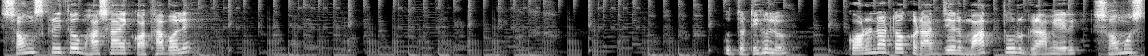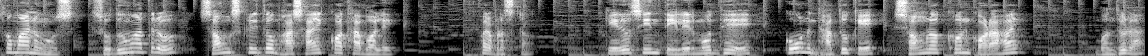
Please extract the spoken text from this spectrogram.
সংস্কৃত ভাষায় কথা বলে? উত্তরটি হল, কর্ণাটক রাজ্যের মাত্তুর গ্রামের সমস্ত মানুষ শুধুমাত্র সংস্কৃত ভাষায় কথা বলে। প্রশ্ন, কেরোসিন তেলের মধ্যে কোন ধাতুকে সংরক্ষণ করা হয়? বন্ধুরা,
